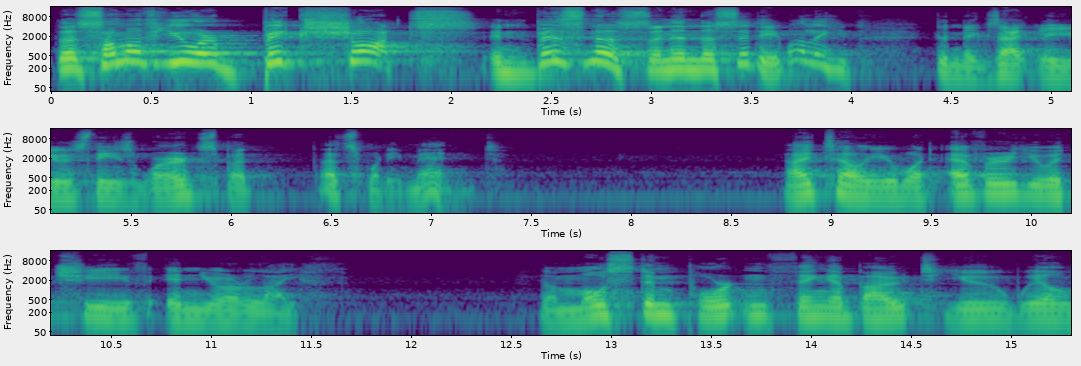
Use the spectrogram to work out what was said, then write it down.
that some of you are big shots in business and in the city. Well, he didn't exactly use these words, but that's what he meant. I tell you, whatever you achieve in your life, the most important thing about you will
